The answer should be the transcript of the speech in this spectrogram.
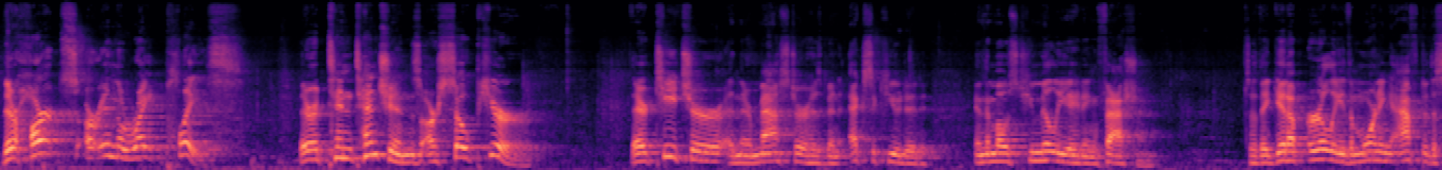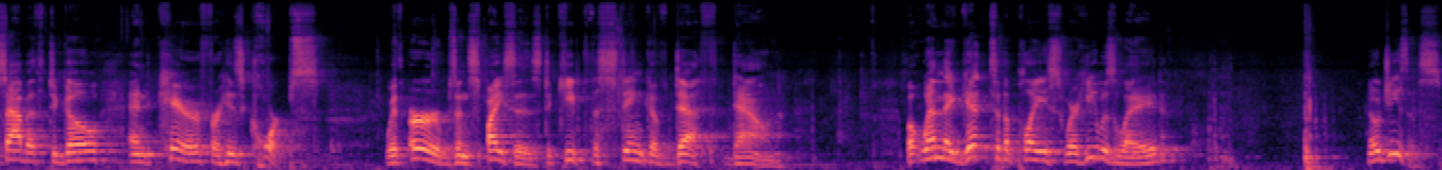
Their hearts are in the right place, their intentions are so pure. Their teacher and their master has been executed in the most humiliating fashion. So they get up early the morning after the Sabbath to go and care for his corpse with herbs and spices to keep the stink of death down. But when they get to the place where he was laid, no Jesus.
